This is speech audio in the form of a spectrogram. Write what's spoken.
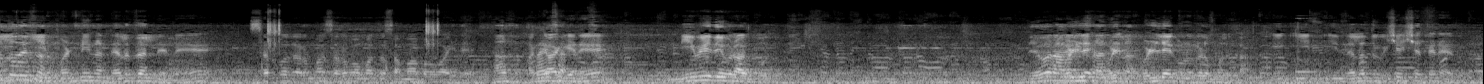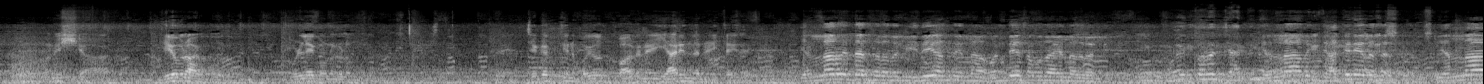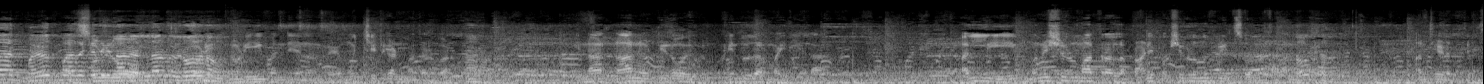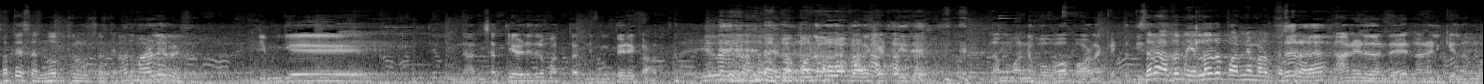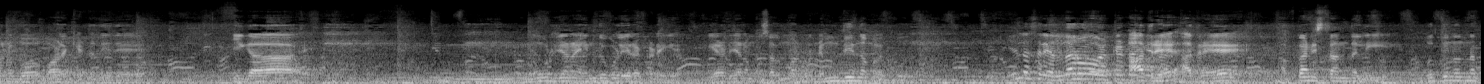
ಈ ಸರ್. ಮಣ್ಣಿನ ನೆಲದಲ್ಲೇನೆ ಸರ್ವಧರ್ಮ ಸರ್ವಮತ ಸಮಭಾವ ಇದೆ. ಹಾಗಾಗಿನೇ ನೀವೇ ದೇವರಾಗ್ಬೋದು. ದೇವರ ಒಳ್ಳೆ ಗುಣಗಳ ಮೂಲಕ. ಈ ಈ ಈ ನೆಲದ ವಿಶೇಷತೆನೇ ಅದು. ಮನುಷ್ಯ ದೇವರಾಗ್ಬೋದು. ಒಳ್ಳೆ ಗುಣಗಳ ಮೂಲಕ. ಜಗತ್ತಿನ ಭಯೋತ್ಪಾದನೆ ಯಾರಿಂದ ನಡೀತಾ ಇದೆ? ಎಲ್ಲರೂ ಇದ್ದಾರೆ ಸರ್ ಅದರಲ್ಲಿ ಇದೇ ಅಂತ ಇಲ್ಲ. ಒಂದೇ ಸಮುದಾಯ ಇಲ್ಲ ಅದರಲ್ಲಿ. ಎಲ್ಲ ಅದಕ್ಕೆ ಜಾತಿನೇ ಇಲ್ಲ ಸರ್. ಎಲ್ಲ ಭಯೋತ್ಪಾದಕರಿಗೆ ನಾವು ಎಲ್ಲರೂ ವಿರೋಧ ನಾವು. ನೋಡಿ ಈಗ ಬಂದೇನಂದ್ರೆ ಮುಚ್ಚಿಟ್ಕೊಂಡು ಮಾತಾಡಬಾರ್ದು. ನಾನು ನಾನು ಹುಟ್ಟಿರೋ ಹಿಂದೂ ಧರ್ಮ ಇದೆಯಲ್ಲ ಅಲ್ಲಿ ಮನುಷ್ಯರು ಮಾತ್ರ ಅಲ್ಲ ಪ್ರಾಣಿ ಪಕ್ಷಿಗಳನ್ನು ಪ್ರೀತಿಸೋದು ಅಂತ ಹೇಳುತ್ತೆ. ಸತ್ಯ ಸರ್ ನೂರು ಸತ್ಯ. ಅದು ಮಾಡಲೇಬೇಕು ನಿಮಗೆ ನಾನು ಸತ್ಯ ಹೇಳಿದ್ರೆ ಮತ್ತೆ ಅದು ನಿಮಗೆ ಬೇರೆ ಕಾಣುತ್ತೆ. ಇಲ್ಲ ಇಲ್ಲ. ನಮ್ಮ ಅನುಭವ ಬಹಳ ಕೆಟ್ಟದಿದೆ. ನಮ್ಮ ಅನುಭವ ಬಹಳ ಕೆಟ್ಟದಿದೆ. ಸರ್ ಅದನ್ನ ಎಲ್ಲರೂ ಪಾಲನೆ ಮಾಡ್ತಾರೆ ಸರ್ ನಾನು ಹೇಳಿದಂದ್ರೆ ನಾನು ಹೇಳಿಕೆ ನಮ್ಮ ಅನುಭವ ಬಹಳ ಕೆಟ್ಟದಿದೆ. ಈಗ ಮೂರು ಜನ ಹಿಂದೂಗಳು ಇರೋ ಕಡೆಗೆ ಎರಡು ಜನ ಮುಸಲ್ಮಾನರು ನೆಮ್ಮದಿಯಿಂದ ಬದುಕಬಹುದು ಇಲ್ಲ ಸರ್ ಎಲ್ಲರೂ ಆದರೆ ಆದರೆ ಅಫ್ಘಾನಿಸ್ತಾನದಲ್ಲಿ ಬುದ್ಧನನ್ನ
